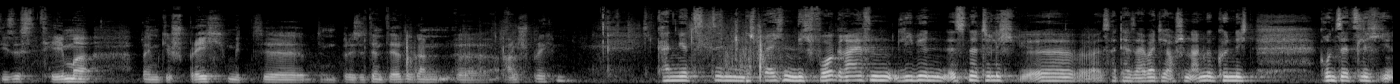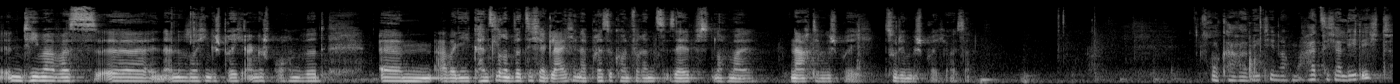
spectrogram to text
dieses Thema beim Gespräch mit äh, dem Präsident Erdogan äh, ansprechen? Kann jetzt den Gesprächen nicht vorgreifen. Libyen ist natürlich, äh, das hat Herr Seibert ja auch schon angekündigt, grundsätzlich ein Thema, was äh, in einem solchen Gespräch angesprochen wird. Ähm, aber die Kanzlerin wird sich ja gleich in der Pressekonferenz selbst nochmal nach dem Gespräch, zu dem Gespräch äußern. Frau Karaweti nochmal. Hat sich erledigt?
